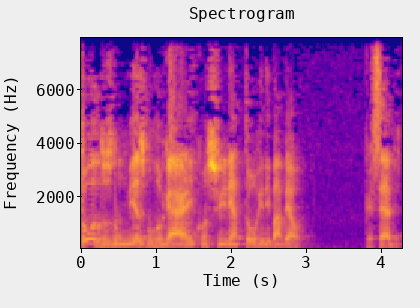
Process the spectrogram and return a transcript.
todos no mesmo lugar e construírem a Torre de Babel. Percebe?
